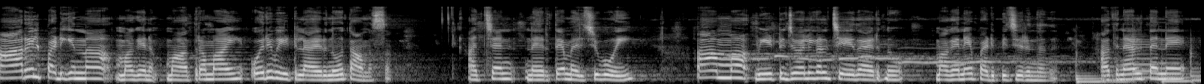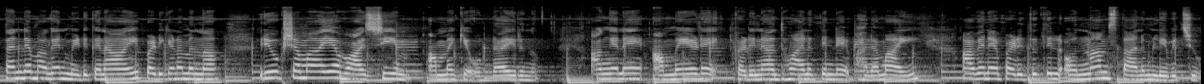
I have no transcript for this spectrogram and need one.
ആറിൽ പഠിക്കുന്ന മകനും മാത്രമായി ഒരു വീട്ടിലായിരുന്നു താമസം. അച്ഛൻ നേരത്തെ മരിച്ചുപോയി. ആ അമ്മ വീട്ടുജോലികൾ ചെയ്തായിരുന്നു മകനെ പഠിപ്പിച്ചിരുന്നത്. അതിനാൽ തന്നെ തന്റെ മകൻ മിടുക്കനായി പഠിക്കണമെന്ന രൂക്ഷമായ വാശിയും അമ്മയ്ക്ക് ഉണ്ടായിരുന്നു. അങ്ങനെ അമ്മയുടെ കഠിനാധ്വാനത്തിന്റെ ഫലമായി അവന് പഠിത്തത്തിൽ ഒന്നാം സ്ഥാനം ലഭിച്ചു.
